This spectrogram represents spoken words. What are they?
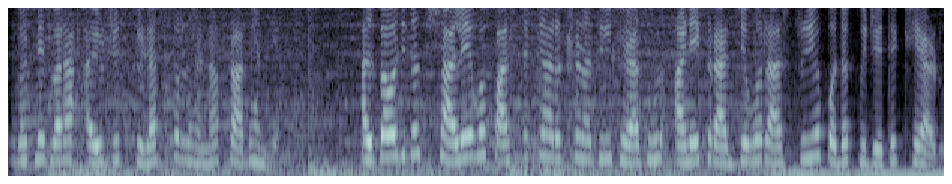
संघटनेद्वारा आयोजित क्रीडा स्पर्धांना प्राधान्य. अल्पावधीतच शालेय व पाच टक्के आरक्षणातील खेळातून अनेक राज्य व राष्ट्रीय पदक विजेते खेळाडू.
